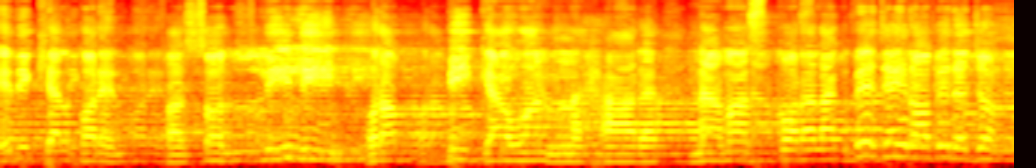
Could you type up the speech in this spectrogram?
এদিক খেয়াল করেন, ফাসল্লিলি রাব্বিকা ওয়ানহার। নামাজ পড়া লাগবে যেই রবের জন্য,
